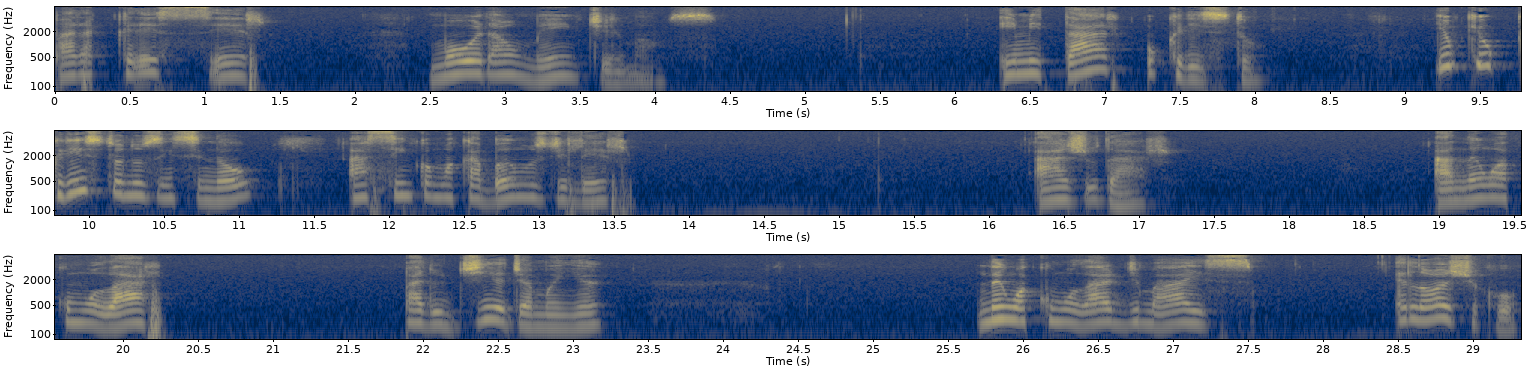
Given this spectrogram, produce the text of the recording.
para crescer moralmente, irmãos. Imitar o Cristo e o que o Cristo nos ensinou, assim como acabamos de ler. A ajudar, a não acumular para o dia de amanhã, não acumular demais. É lógico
